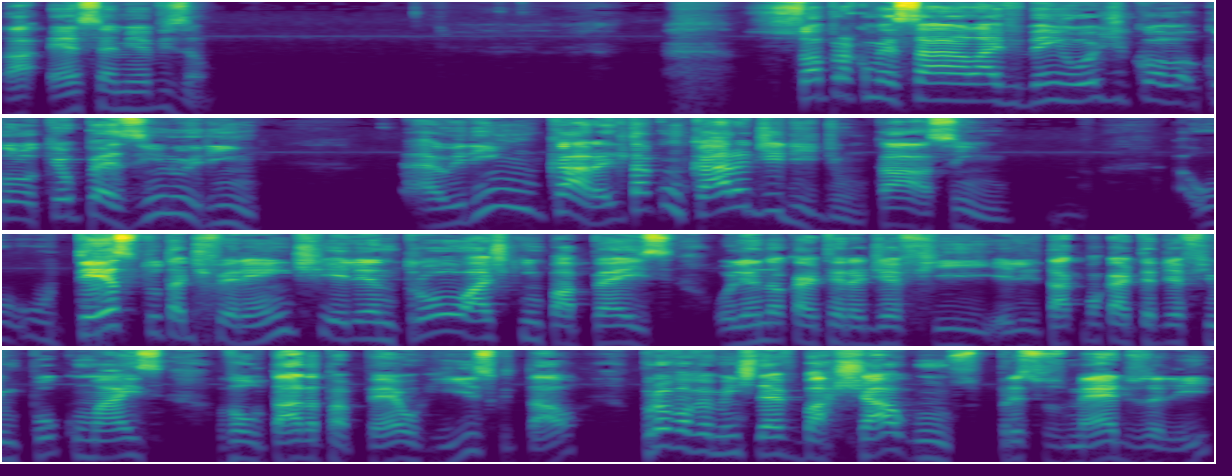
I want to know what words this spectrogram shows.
Tá? Essa é a minha visão. Só para começar a live bem hoje, coloquei o pezinho no Irim. É, o Irim, cara, ele tá com cara de Iridium, tá? Assim, o, o, texto tá diferente. Ele entrou, acho que em papéis, olhando a carteira de FI, ele tá com uma carteira de FI um pouco mais voltada a papel, risco e tal. Provavelmente deve baixar alguns preços médios ali.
